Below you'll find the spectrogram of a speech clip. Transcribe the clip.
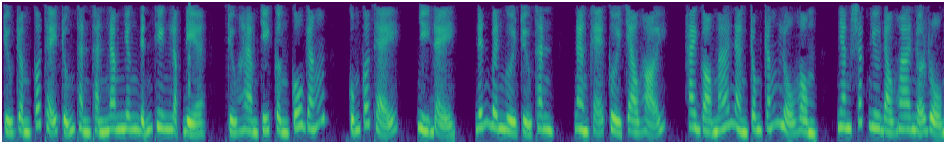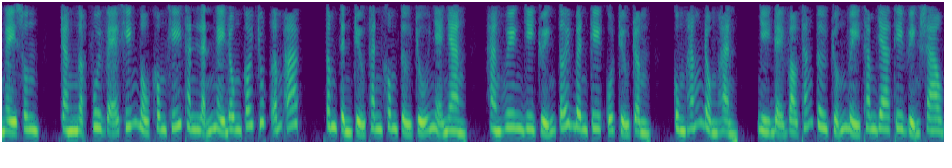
Triệu Trầm có thể trưởng thành thành nam nhân đỉnh thiên lập địa, Triệu Hàm chỉ cần cố gắng, cũng có thể, nhị đệ, đến bên người Triệu Thanh, nàng khẽ cười chào hỏi, hai gò má nàng trong trắng lộ hồng nhan sắc như đào hoa nở rộ ngày xuân, tràn ngập vui vẻ khiến bầu không khí thanh lãnh ngày đông có chút ấm áp, tâm tình Triệu Thanh không tự chủ nhẹ nhàng, Hàng Huyên di chuyển tới bên kia của Triệu Trầm, cùng hắn đồng hành, nhị đệ vào tháng tư chuẩn bị tham gia thi viện sao,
